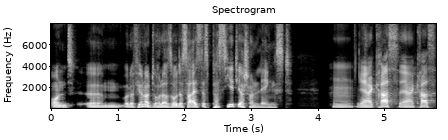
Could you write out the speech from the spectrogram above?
Und, ähm, oder 400 Dollar so. Das heißt, es passiert ja schon längst. Hm. Ja, krass, ja, krass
